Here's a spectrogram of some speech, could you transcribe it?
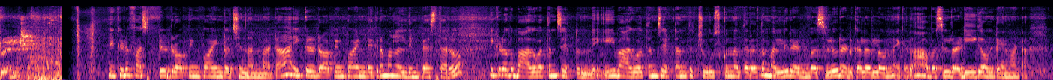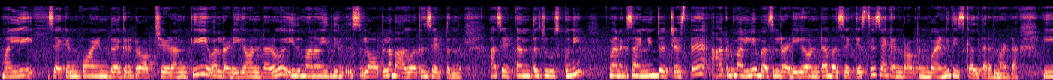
front, ఇక్కడ ఫస్ట్ డ్రాపింగ్ పాయింట్ వచ్చిందనమాట ఇక్కడ డ్రాపింగ్ పాయింట్ దగ్గర మనల్ని దింపేస్తారు. ఇక్కడ ఒక భాగవతం సెట్ ఉంది. ఈ భాగవతం సెట్ అంతా చూసుకున్న తర్వాత మళ్ళీ రెడ్ బస్సులు రెడ్ కలర్లో ఉన్నాయి కదా ఆ బస్సులు రెడీగా ఉంటాయి అనమాట మళ్ళీ సెకండ్ పాయింట్ దగ్గర డ్రాప్ చేయడానికి వాళ్ళు రెడీగా ఉంటారు. ఇది మనం ఇది లోపల భాగవతం సెట్ ఉంది. ఆ సెట్ అంతా చూసుకుని వెనక సైడ్ నుంచి వచ్చేస్తే అక్కడ మళ్ళీ బస్సులు రెడీగా ఉంటాయి. బస్సు ఎక్కేస్తే సెకండ్ డ్రాపింగ్ పాయింట్కి తీసుకెళ్తారనమాట ఈ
